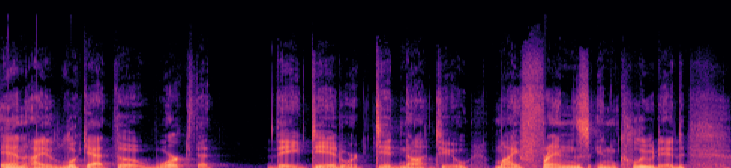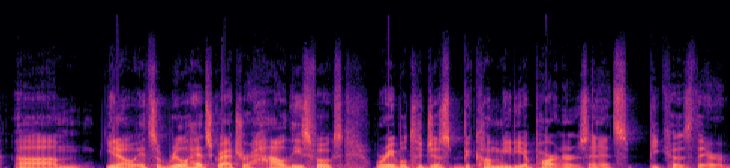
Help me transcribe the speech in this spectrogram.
and I look at the work that they did or did not do, my friends included. Um, you know, it's a real head scratcher how these folks were able to just become media partners, and it's because they're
